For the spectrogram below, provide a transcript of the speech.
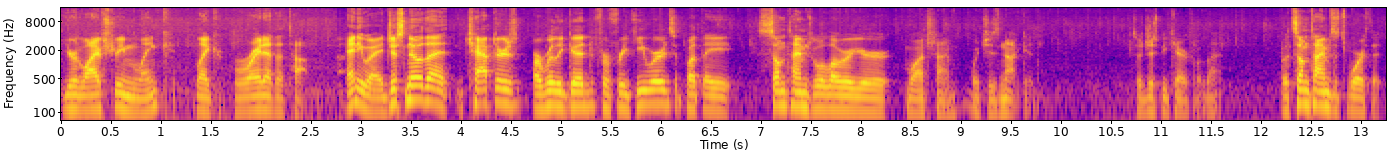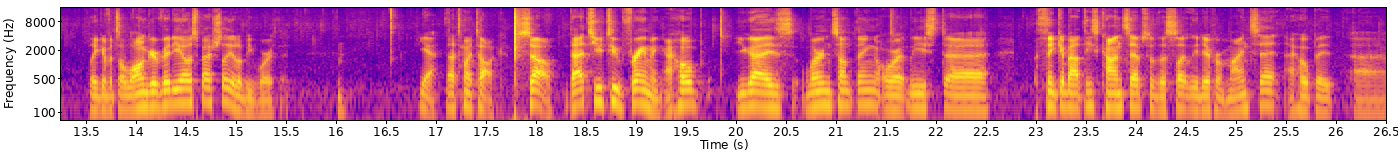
your live stream link like right at the top. Anyway, just know that chapters are really good for free keywords, but they sometimes will lower your watch time, which is not good. So just be careful of that. But sometimes it's worth it. Like if it's a longer video, especially, it'll be worth it. Yeah, that's my talk. So that's YouTube framing. I hope you guys learned something or at least uh, think about these concepts with a slightly different mindset. I hope it uh,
